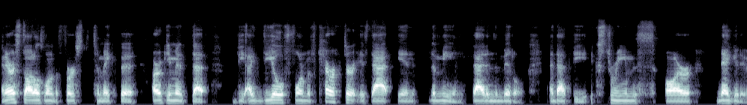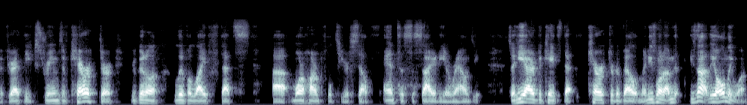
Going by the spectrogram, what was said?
And Aristotle is one of the first to make the argument that the ideal form of character is that in the mean, that in the middle, and that the extremes are negative. If you're at the extremes of character, you're going to live a life that's uh, more harmful to yourself and to society around you. So he advocates that character development. He's one. I mean, he's not the only one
